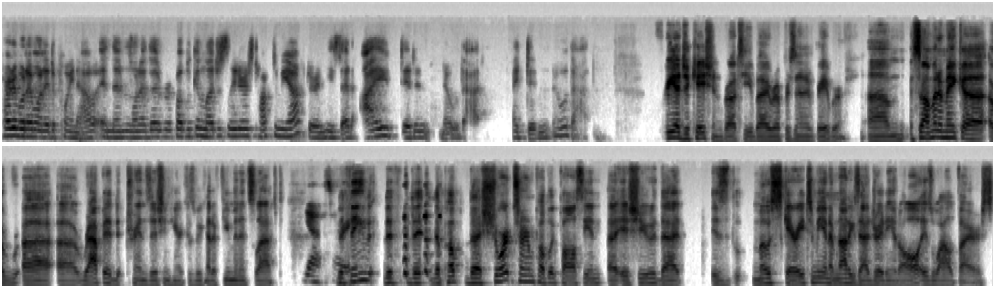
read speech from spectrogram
part of what I wanted to point out. And then one of the Republican legislators talked to me after and he said, I didn't know that. I didn't know that. Free education brought to you by Representative Grayber. Um, so I'm going to make a, a, a, a, rapid transition here because we've got a few minutes left. Yeah, sorry. The thing, the the the, pub, the short-term public policy in, uh, issue that is most scary to me, and I'm not exaggerating at all, is wildfires.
